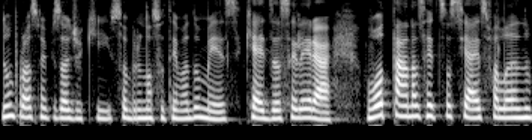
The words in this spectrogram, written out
num próximo episódio aqui sobre o nosso tema do mês, que é desacelerar. Vou estar nas redes sociais falando falando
